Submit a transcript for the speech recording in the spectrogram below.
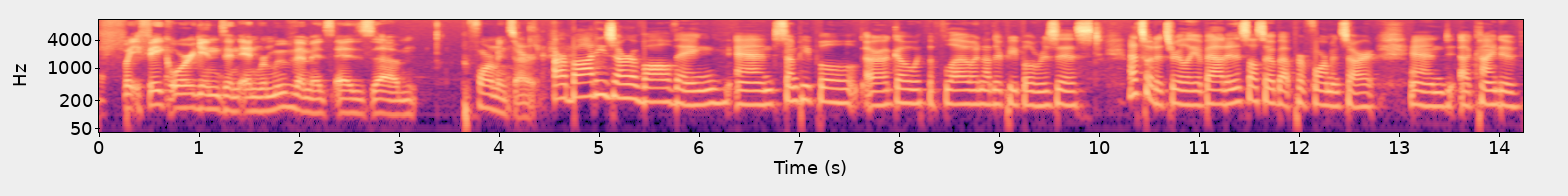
f- fake organs and, and remove them as as um, performance art Our bodies are evolving, and some people uh, go with the flow, and other people resist. That's what it's really about, and it's also about performance art and a kind of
